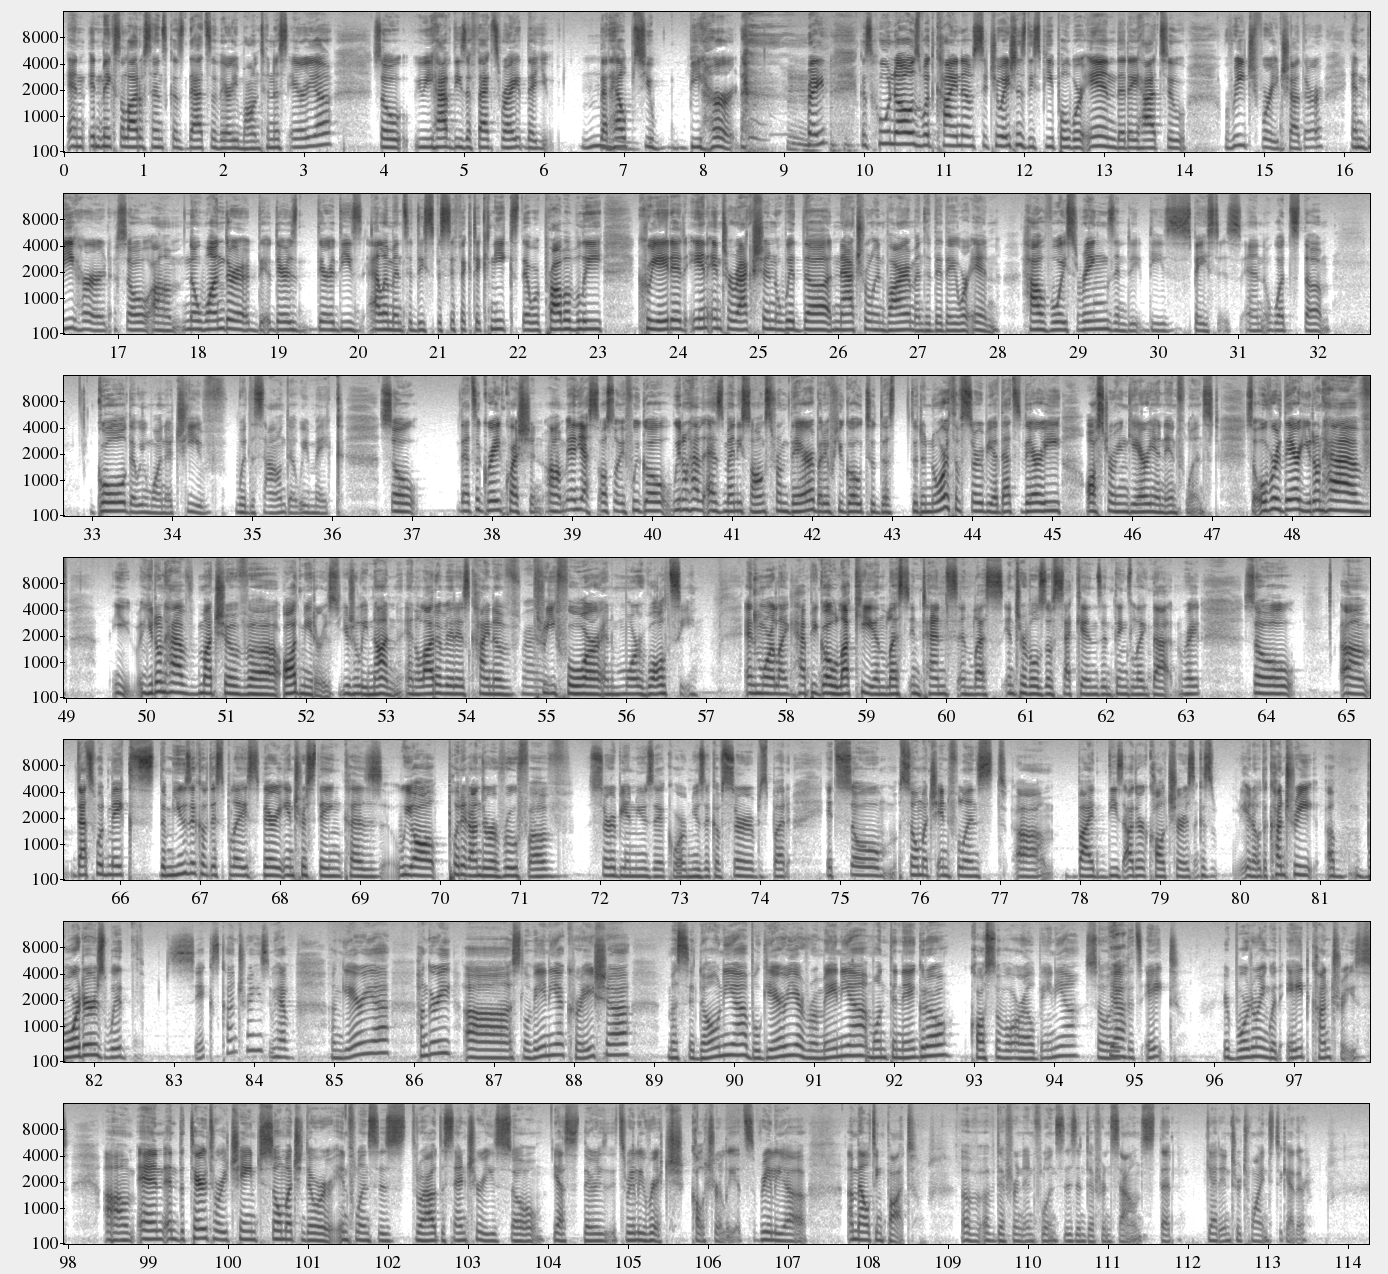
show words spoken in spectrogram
and it makes a lot of sense because that's a very mountainous area. So we have these effects, right, that you, mm. that helps you be heard. mm. right? Because who knows what kind of situations these people were in that they had to reach for each other and be heard. So um, no wonder th- there's there are these elements and these specific techniques that were probably created in interaction with the natural environment that they were in. How voice rings in d- these spaces and what's the goal that we want to achieve with the sound that we make. So that's a great question. Um, and yes, also if we go, we don't have as many songs from there, but if you go to the to the north of Serbia, that's very Austro-Hungarian influenced. So over there, you don't have you, you don't have much of uh, odd meters, usually none, and a lot of it is kind of right. three four and more waltzy. And more like happy go lucky and less intense and less intervals of seconds and things like that, right? So um, that's what makes the music of this place very interesting because we all put it under a roof of Serbian music or music of Serbs, but it's so so much influenced um, by these other cultures because you know the country uh, borders with six countries. We have Hungary, Hungary, uh, Slovenia, Croatia, Macedonia, Bulgaria, Romania, Montenegro, Kosovo or Albania. So yeah. that's eight. You're bordering with eight countries. Um, and and the territory changed so much and there were influences throughout the centuries so yes there's it's really rich culturally it's really a, a melting pot of, of different influences and different sounds that get intertwined together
